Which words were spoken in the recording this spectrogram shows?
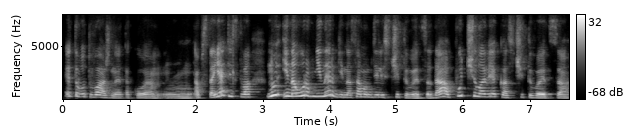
это вот важное такое обстоятельство. Ну и на уровне энергии на самом деле считывается, да, путь человека считывается,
